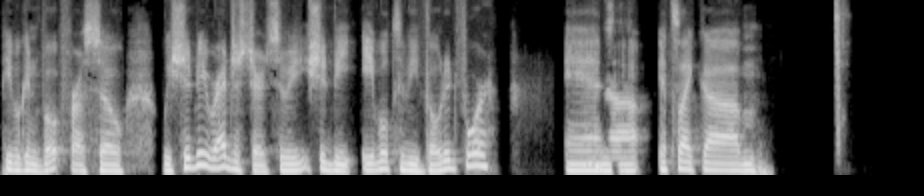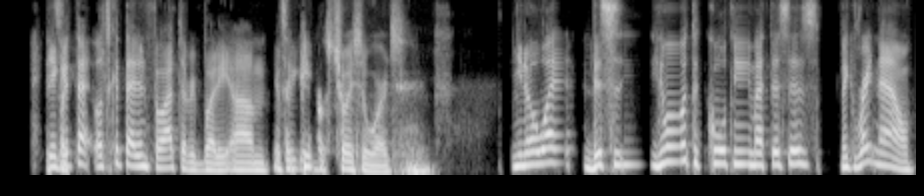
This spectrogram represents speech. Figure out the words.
people can vote for us. So we should be registered. So we should be able to be voted for. And uh, it's like, um, yeah, get like, that. Let's get that info out to everybody. Um, if like People's Choice Awards. You know what? This is. You know what the cool thing about this is? Like right now,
